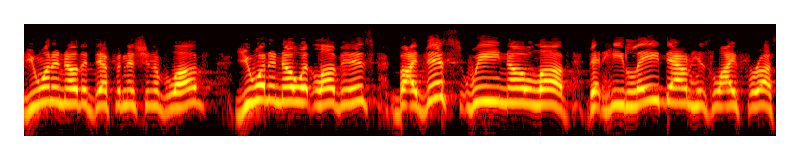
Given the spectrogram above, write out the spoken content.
you want to know the definition of love? You want to know what love is? By this we know love, that he laid down his life for us.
